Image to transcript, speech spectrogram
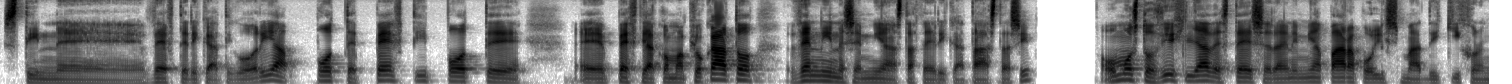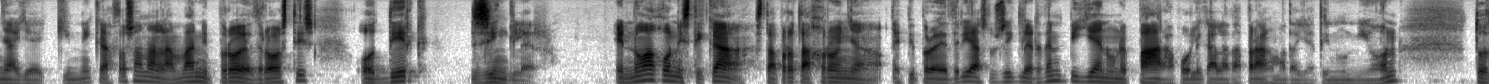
στην ε, δεύτερη κατηγορία. Πότε πέφτει, πότε ε, πέφτει ακόμα πιο κάτω. Δεν είναι σε μια σταθερή κατάσταση. Όμως το 2004 είναι μια πάρα πολύ σημαντική χρονιά για εκείνη, καθώς αναλαμβάνει πρόεδρός της ο Dirk Zingler. Ενώ αγωνιστικά στα πρώτα χρόνια επί προεδρίας του Ζίγκλερ δεν πηγαίνουν πάρα πολύ καλά τα πράγματα για την Union, το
